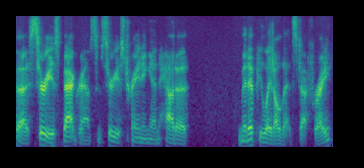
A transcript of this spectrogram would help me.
uh, serious background some serious training in how to manipulate all that stuff right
